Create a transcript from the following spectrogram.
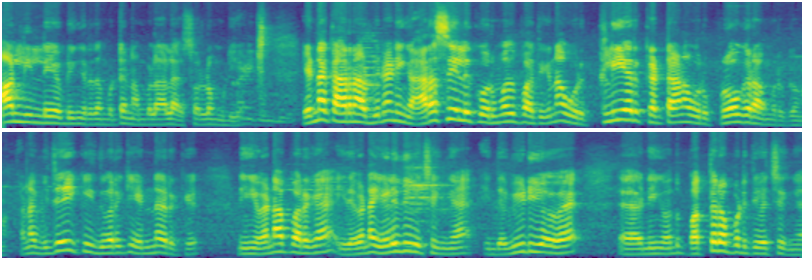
ஆள் இல்லை அப்படிங்கிறத மட்டும் நம்மளால் சொல்ல முடியும். என்ன காரணம் அப்படின்னா நீங்கள் அரசியலுக்கு வரும்போது பார்த்தீங்கன்னா ஒரு கிளியர் கட்டான ஒரு ப்ரோக்ராம் இருக்கணும். ஆனால் விஜய்க்கு இது வரைக்கும் என்ன இருக்குது நீங்கள் வேணால் பாருங்கள் இதை வேணால் எழுதி வச்சுங்க. இந்த வீடியோவை நீங்கள் வந்து பத்திரப்படுத்தி வச்சுங்க.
